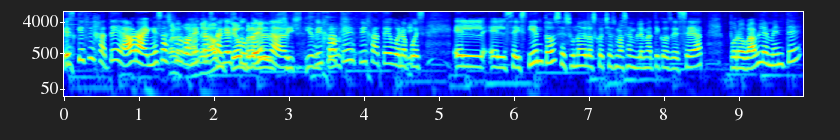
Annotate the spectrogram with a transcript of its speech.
Es que fíjate, ahora en esas furgonetas tan estupendas. Fíjate, fíjate. Bueno, pues el, el, 600 es uno de los coches más emblemáticos de SEAT. Probablemente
